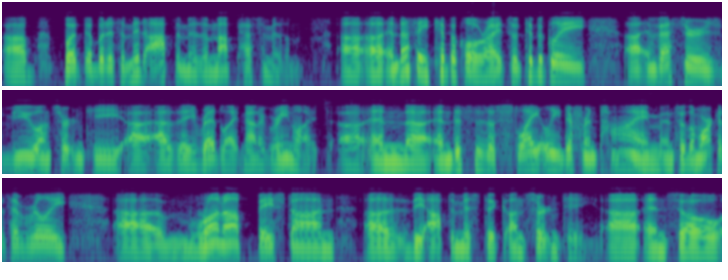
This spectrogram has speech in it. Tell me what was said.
uh, but uh, but it's amid optimism, not pessimism. Uh, uh, and that's atypical, right? So typically, uh, investors view uncertainty uh, as a red light, not a green light, uh, and uh, and this is a slightly different time, and so the markets have really um, run up based on the optimistic uncertainty, and so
